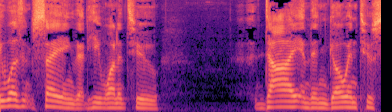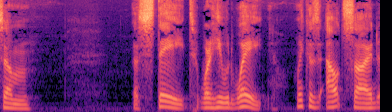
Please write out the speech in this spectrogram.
He wasn't saying that he wanted to die and then go into some a state where he would wait. Because outside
